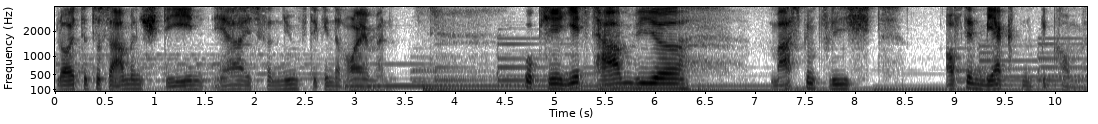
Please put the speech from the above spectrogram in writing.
Leute zusammenstehen, ja, ist vernünftig in Räumen. Okay, jetzt haben wir Maskenpflicht auf den Märkten bekommen.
